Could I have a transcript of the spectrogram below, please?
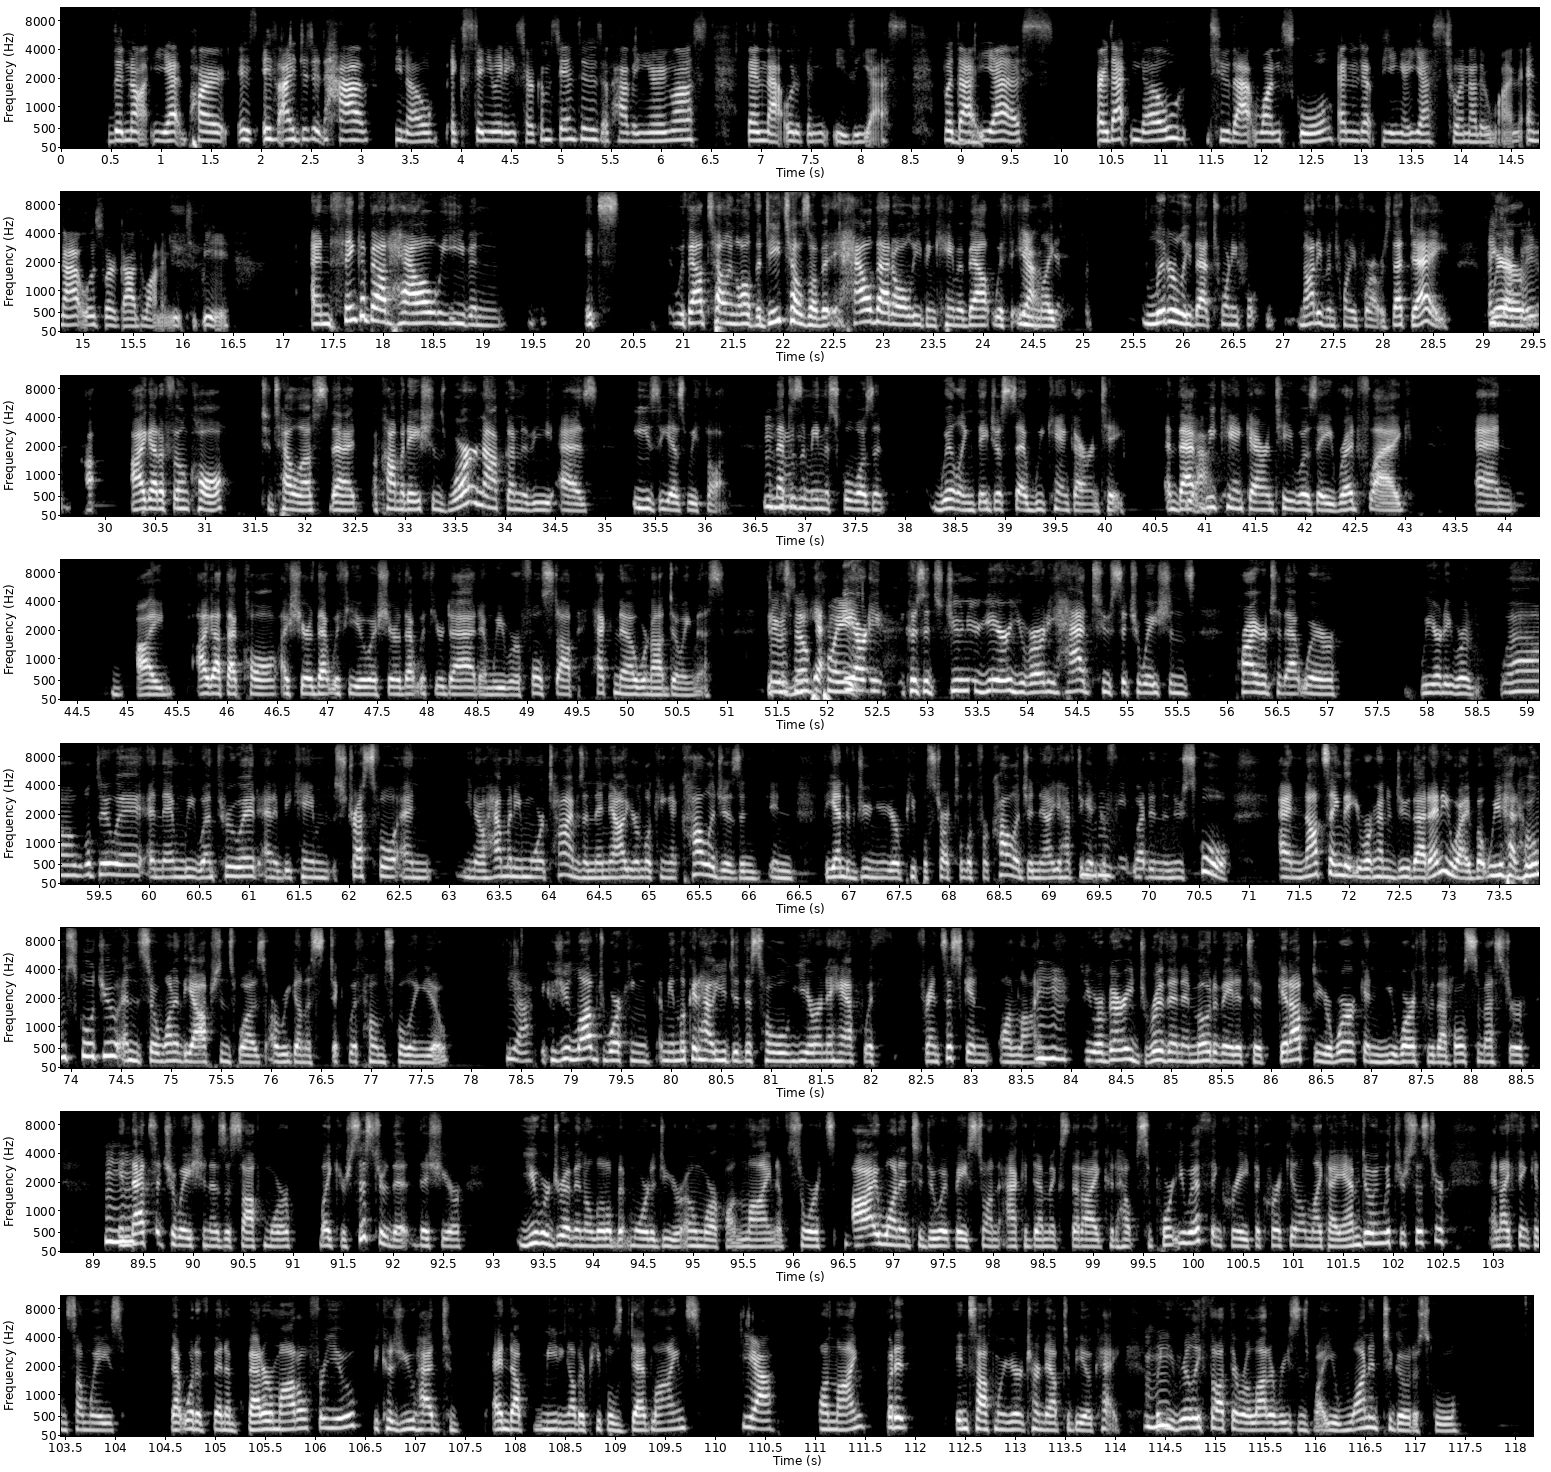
the not yet part is if I didn't have, you know, extenuating circumstances of having hearing loss, then that would have been easy yes. But mm-hmm. that yes or that no to that one school ended up being a yes to another one. And that was where God wanted me to be. And think about how we even, it's without telling all the details of it, how that all even came about within yeah. like literally that 24, not even 24 hours, that day where exactly. I got a phone call to tell us that accommodations were not going to be as easy as we thought. And mm-hmm. that doesn't mean the school wasn't willing. They just said, we can't guarantee and that yeah. we can't guarantee was a red flag and i i got that call i shared that with you i shared that with your dad and we were full stop heck no we're not doing this because there's no we, point we already because it's junior year you've already had two situations prior to that where we already were well we'll do it and then we went through it and it became stressful and you know how many more times? And then now you're looking at colleges and in the end of junior year people start to look for college and now you have to get mm-hmm. your feet wet in a new school. And not saying that you were going to do that anyway but we had homeschooled you and so one of the options was are we going to stick with homeschooling you? Yeah. Because you loved working i mean look at how you did this whole year and a half with franciscan online. Mm-hmm. so you were very driven and motivated to get up do your work and you were through that whole semester mm-hmm. in that situation as a sophomore like your sister that this year you were driven a little bit more to do your own work online of sorts. I wanted to do it based on academics that I could help support you with and create the curriculum like I am doing with your sister. And I think in some ways that would have been a better model for you because you had to end up meeting other people's deadlines. Yeah. Online, but it in sophomore year it turned out to be okay. Mm-hmm. But you really thought there were a lot of reasons why you wanted to go to school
